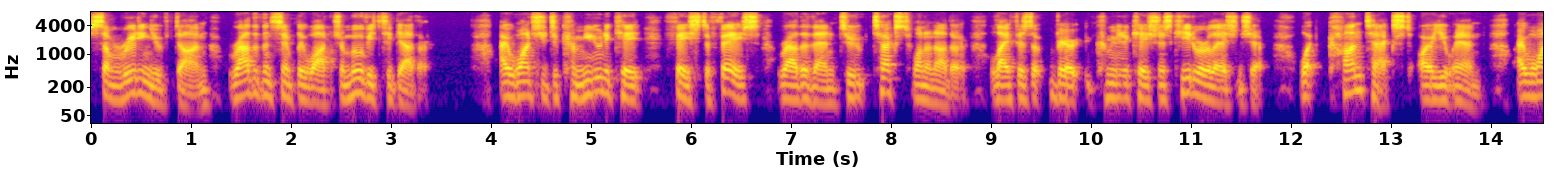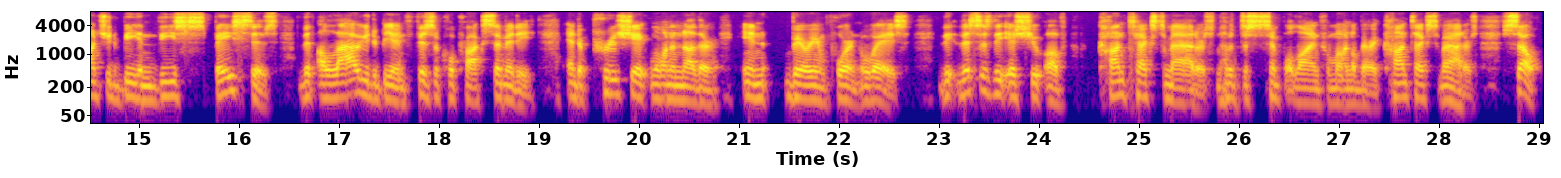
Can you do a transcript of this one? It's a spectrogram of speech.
some reading you've done rather than simply watch a movie together. I want you to communicate face to face rather than to text one another. Life is a very communication is key to a relationship. What context are you in? I want you to be in these spaces that allow you to be in physical proximity and appreciate one another in very important ways. This is the issue of context matters. Another just simple line from Wendell Berry context matters. So,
